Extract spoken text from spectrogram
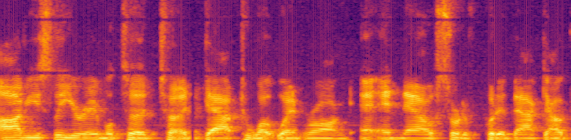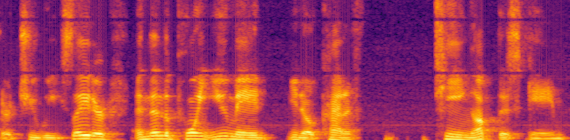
obviously you're able to to adapt to what went wrong and, and, now sort of put it back out there two weeks later. And then the point you made, you know, kind of teeing up this game,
